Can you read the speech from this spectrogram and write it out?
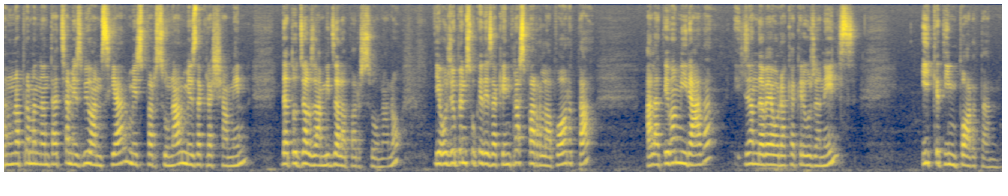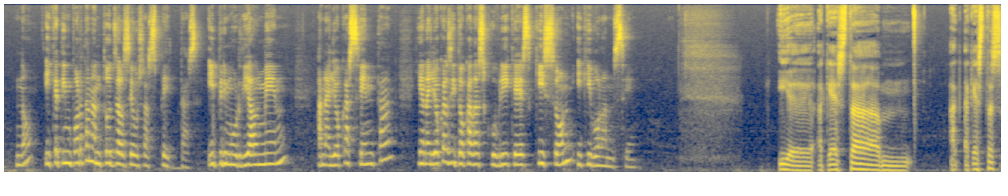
en un aprenentatge més vivencial, més personal, més de creixement de tots els àmbits de la persona. No? Llavors jo penso que des que entres per la porta, a la teva mirada, ells han de veure que creus en ells i que t'importen, no? I que t'importen en tots els seus aspectes. I primordialment en allò que senten i en allò que els hi toca descobrir que és qui són i qui volen ser. I eh, aquesta, mm, a, aquestes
